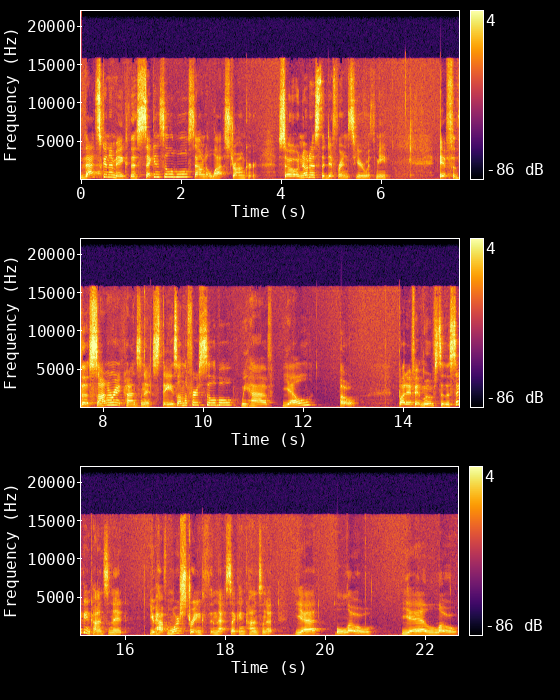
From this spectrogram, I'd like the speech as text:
That's going to make the second syllable sound a lot stronger. So notice the difference here with me. If the sonorant consonant stays on the first syllable, we have yell, o. But if it moves to the second consonant, you have more strength in that second consonant. Yellow, yellow.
